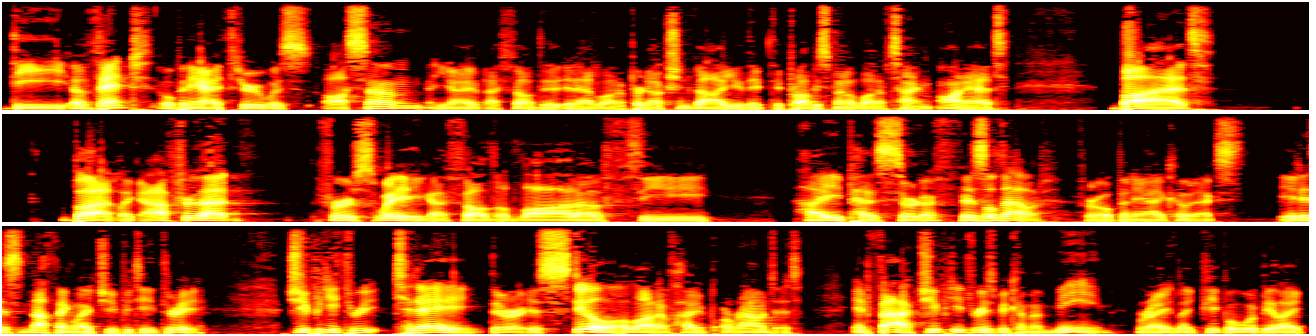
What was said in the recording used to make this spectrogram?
the event OpenAI threw was awesome. You know, I, I felt it, it, had a lot of production value. They, they probably spent a lot of time on it, but but like after that first week, I felt a lot of the hype has sort of fizzled out for OpenAI Codex. It is nothing like GPT-3. GPT-3 today, there is still a lot of hype around it. In fact, GPT-3 has become a meme, right? Like people would be like,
